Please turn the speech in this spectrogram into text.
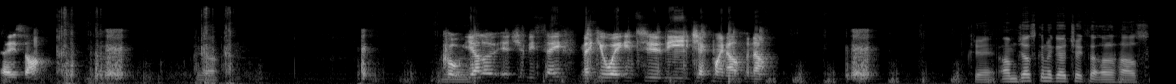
There he's on. Yeah. Cool, Yellow, it should be safe. Make your way into the checkpoint Alpha now. Okay, I'm just gonna go check the other house.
